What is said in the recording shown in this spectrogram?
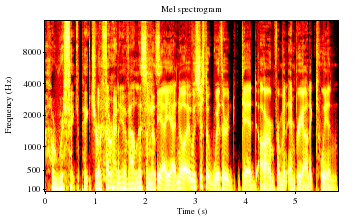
horrific picture for any of our listeners. Yeah, yeah. No, it was just a withered, dead arm from an embryonic twin.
